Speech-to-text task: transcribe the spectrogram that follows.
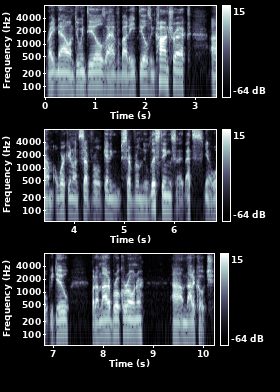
right now. I'm doing deals. I have about eight deals in contract. Um, I'm working on several, getting several new listings. Uh, that's you know what we do. But I'm not a broker owner. Uh, I'm not a coach.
